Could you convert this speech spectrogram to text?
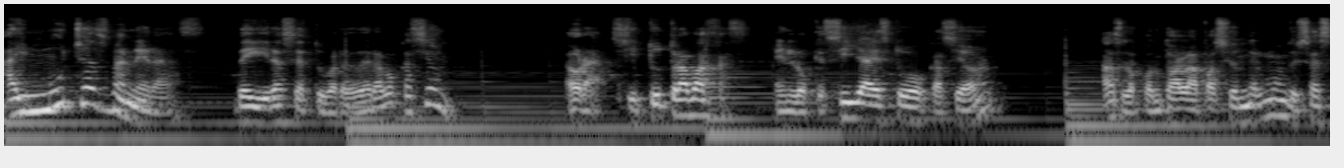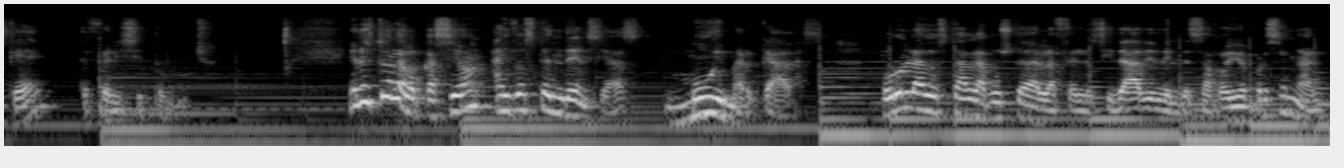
Hay muchas maneras de ir hacia tu verdadera vocación. Ahora, si tú trabajas en lo que sí ya es tu vocación, hazlo con toda la pasión del mundo y sabes qué, te felicito mucho. En esto de la vocación hay dos tendencias muy marcadas. Por un lado está la búsqueda de la felicidad y del desarrollo personal,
